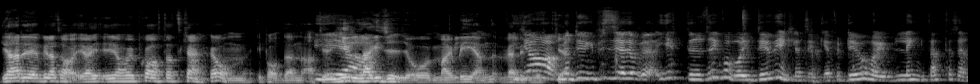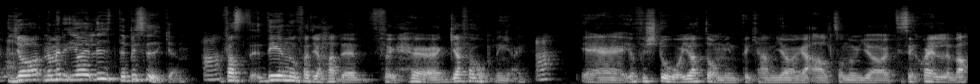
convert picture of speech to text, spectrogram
jag hade velat ha, jag, jag har ju pratat kanske om i podden att jag Ja. gillar Gio och Marlene väldigt Ja, mycket. men du, precis, jag är jättenyfiken på vad du egentligen tycker för du har ju längtat efter den här. Ja, nej, men jag är lite besviken. Ja. Fast det är nog för att jag hade för höga förhoppningar. Ja. Eh, jag förstår ju att de inte kan göra allt som de gör till sig själva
